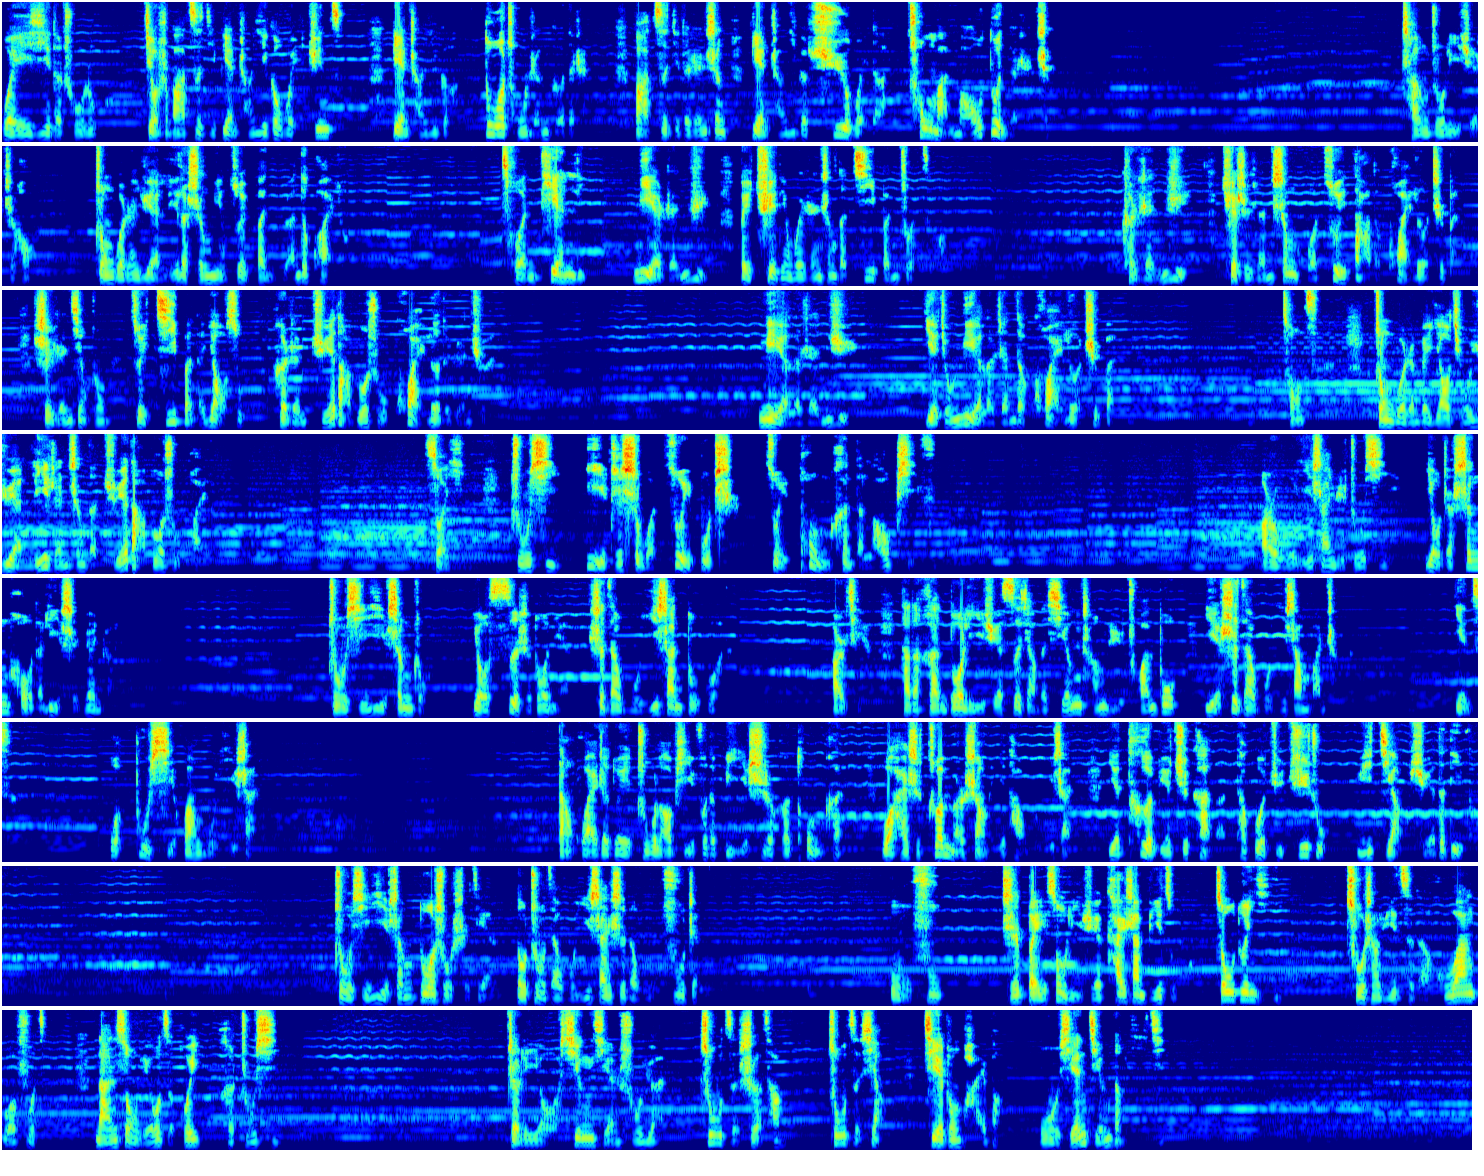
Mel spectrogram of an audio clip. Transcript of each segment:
唯一的出路，就是把自己变成一个伪君子，变成一个多重人格的人，把自己的人生变成一个虚伪的、充满矛盾的人生。程朱理学之后。中国人远离了生命最本源的快乐，存天理，灭人欲，被确定为人生的基本准则。可人欲却是人生活最大的快乐之本，是人性中最基本的要素和人绝大多数快乐的源泉。灭了人欲，也就灭了人的快乐之本。从此。中国人被要求远离人生的绝大多数快乐，所以朱熹一直是我最不耻、最痛恨的老匹夫。而武夷山与朱熹有着深厚的历史渊源。朱熹一生中有四十多年是在武夷山度过的，而且他的很多理学思想的形成与传播也是在武夷山完成。因此，我不喜欢武夷山，但怀着对朱老匹夫的鄙视和痛恨，我还是专门上了一趟武夷山，也特别去看了他过去居住与讲学的地方。朱熹一生多数时间都住在武夷山市的五夫镇。五夫，指北宋理学开山鼻祖周敦颐。出生于此的胡安国父子，南宋刘子辉和朱熹。这里有兴贤书院、朱子社仓、朱子巷、街中牌坊、五贤井等遗迹。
